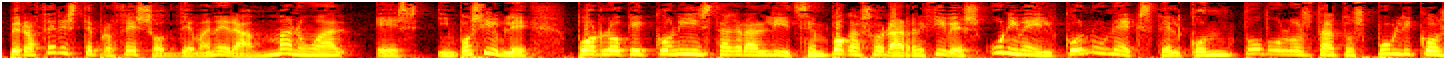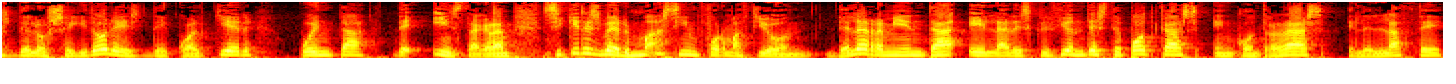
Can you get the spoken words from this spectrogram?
pero hacer este proceso de manera manual es imposible, por lo que con Instagram Leads en pocas horas recibes un email con un Excel con todos los datos públicos de los seguidores de cualquier cuenta de Instagram. Si quieres ver más información de la herramienta, en la descripción de este podcast encontrarás el enlace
